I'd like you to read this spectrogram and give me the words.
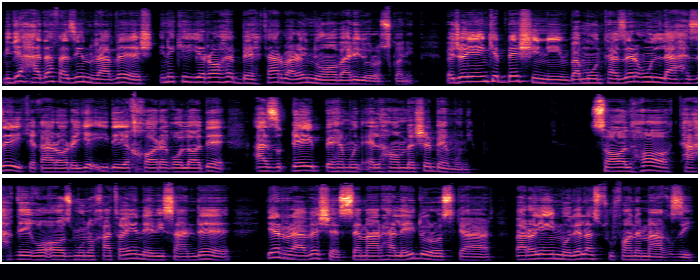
میگه هدف از این روش اینه که یه راه بهتر برای نوآوری درست کنیم. به جای اینکه بشینیم و منتظر اون لحظه ای که قراره یه ایده خارق العاده از غیب بهمون الهام بشه بمونیم. سالها تحقیق و آزمون و خطای نویسنده یه روش سه مرحله‌ای درست کرد برای این مدل از طوفان مغزی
